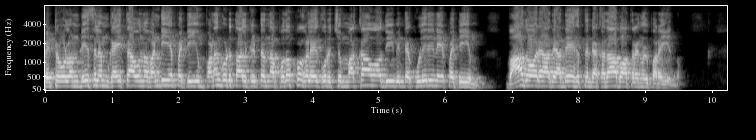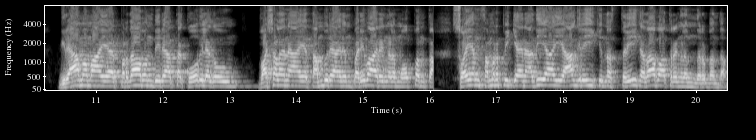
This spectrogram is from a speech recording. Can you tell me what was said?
പെട്രോളും ഡീസലും കയറ്റാവുന്ന വണ്ടിയെപ്പറ്റിയും പണം കൊടുത്താൽ കിട്ടുന്ന പുതപ്പുകളെ കുറിച്ചും മക്കാവോ ദ്വീപിന്റെ കുളിരിനെ പറ്റിയും വാതോരാതെ അദ്ദേഹത്തിന്റെ കഥാപാത്രങ്ങൾ പറയുന്നു. ഗ്രാമമായ പ്രതാപം തീരാത്ത കോവിലകവും വഷളനായ തമ്പുരാനും പരിവാരങ്ങളും ഒപ്പം സ്വയം സമർപ്പിക്കാൻ അതിയായി ആഗ്രഹിക്കുന്ന സ്ത്രീ കഥാപാത്രങ്ങളും നിർബന്ധം.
